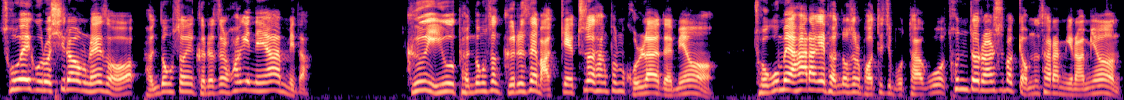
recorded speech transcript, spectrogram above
소액으로 실험을 해서 변동성의 그릇을 확인해야 합니다. 그 이후 변동성 그릇에 맞게 투자 상품을 골라야 되며 조금의 하락의 변동성을 버티지 못하고 손절을 할 수밖에 없는 사람이라면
